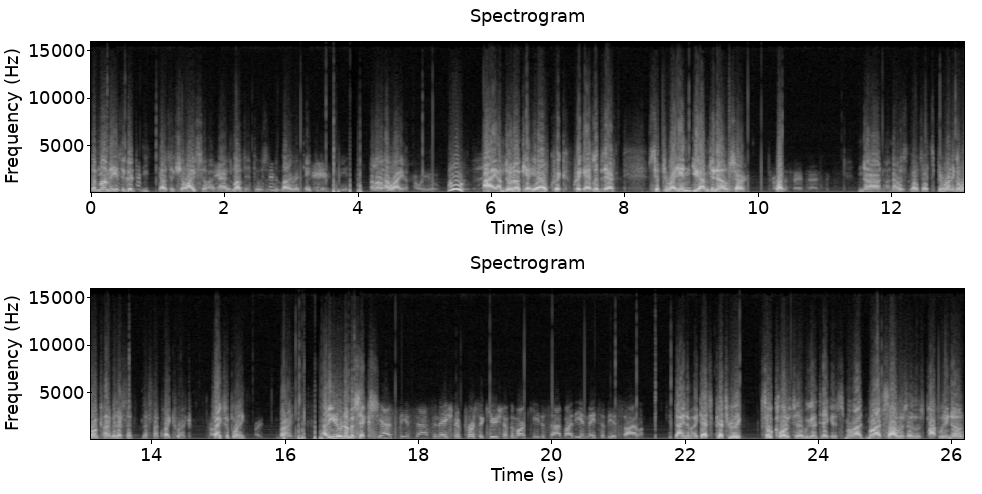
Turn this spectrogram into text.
The Mummy. It's a good... That was a show I saw, and I loved it. There was a lot of red tape to get to see it. Hello, how are you? How are you? Woo! Hi, I'm doing okay. Yeah, quick, quick ad lib there. Sipped it right in. Do you happen to know, sir? Rather What? fantastic. No, no, that was, that, that's been running a long time, but that's not, that's not quite correct. Thanks for playing. Right. Bye. How do you do, number six? Yes, the assassination and persecution of the Marquis de Sade by the inmates of the asylum. Dynamite. That's that's really so close to that. We're going to take it. It's Marat Marat Sade was, uh, was popularly known.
